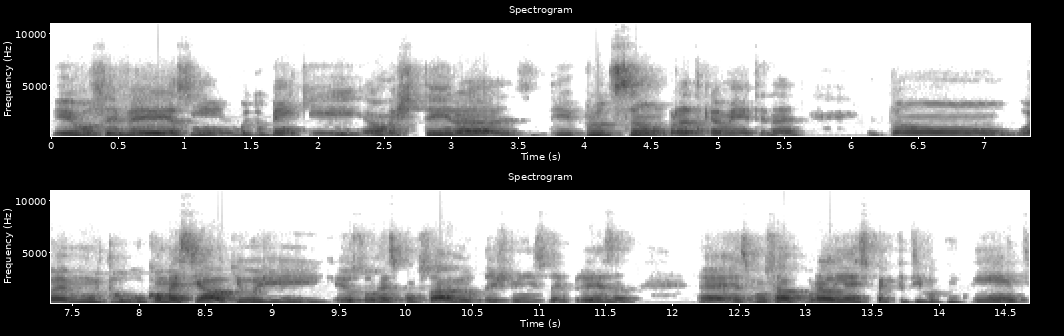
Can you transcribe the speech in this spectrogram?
E você vê, assim, muito bem que é uma esteira de produção, praticamente, né? Então, é muito o comercial que hoje eu sou responsável desde o início da empresa, é responsável por alinhar a expectativa com o cliente.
